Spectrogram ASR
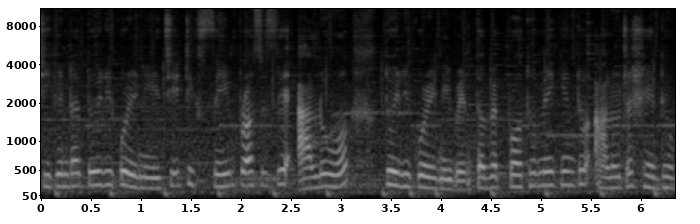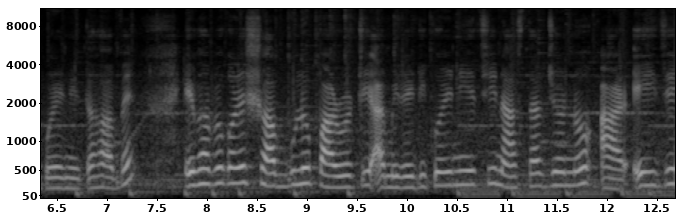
চিকেনটা তৈরি করে নিয়েছি, ঠিক সেম প্রসেসে আলুও তৈরি করে নেবেন। তবে প্রথমে কিন্তু আলুটা সেদ্ধ করে নিতে হবে। এভাবে করে সবগুলো পাউরুটি আমি রেডি করে নিয়েছি নাস্তার জন্য। আর এই যে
